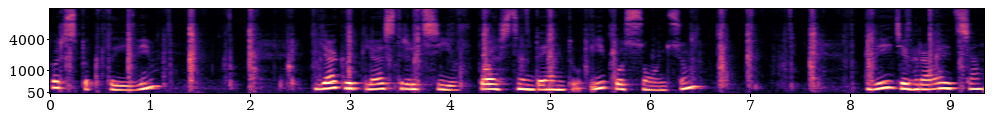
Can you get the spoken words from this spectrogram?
перспективі, як для стрільців по асценденту і по сонцю відіграється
